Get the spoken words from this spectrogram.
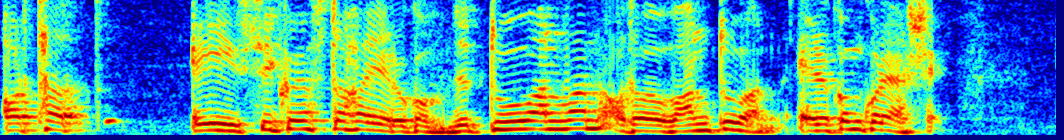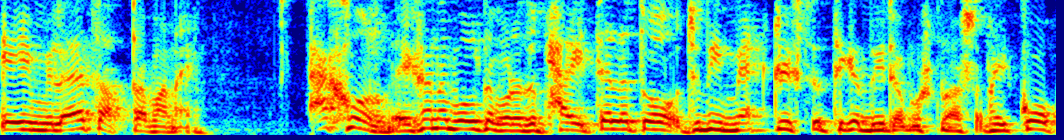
অর্থাৎ এই সিকোয়েন্সটা হয় এরকম যে টু ওয়ান ওয়ান অথবা ওয়ান টু ওয়ান এরকম করে আসে। এই মিলায় চারটা বানায়। এখন এখানে বলতে পারো যে, ভাই, তাহলে তো যদি ম্যাট্রিক্সের থেকে দুইটা প্রশ্ন আসে, ভাই, কোপ?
